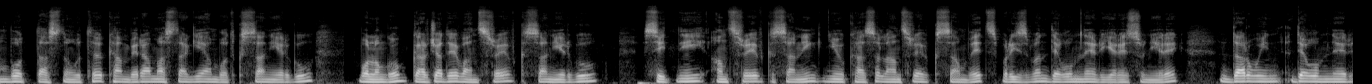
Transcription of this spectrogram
ամբոտ 18, Canberra մասնագի ամբոտ 22, Բոլոնգոմ, Կարճադեվ անցրև 22, Սիդնի անցրև 25, Նյուքասլ անցրև 26, Բրիզբեն դեղումներ 33, Դարվին դեղումներ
